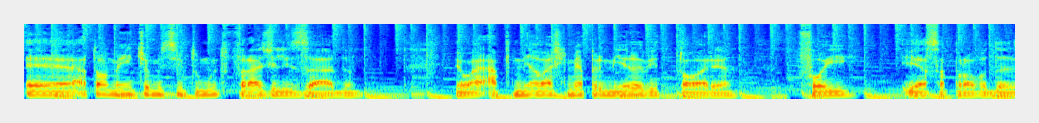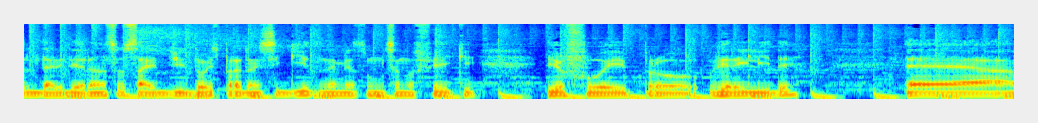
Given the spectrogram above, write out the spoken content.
É, atualmente eu me sinto muito fragilizado. Eu, a, eu acho que minha primeira vitória foi essa prova da, da liderança. Eu saí de dois paredões seguidos, né? Mesmo sendo fake, eu fui pro virei líder. É,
